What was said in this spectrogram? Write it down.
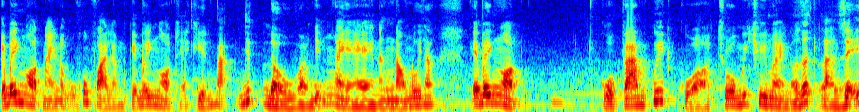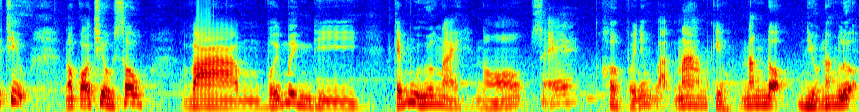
Cái bay ngọt này nó cũng không phải là một cái bay ngọt sẽ khiến bạn nhức đầu vào những ngày hè nắng nóng đâu nhá. Cái bay ngọt của cam quýt của Tromixtream này nó rất là dễ chịu, nó có chiều sâu. Và với mình thì cái mùi hương này nó sẽ hợp với những bạn nam kiểu năng động nhiều năng lượng.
